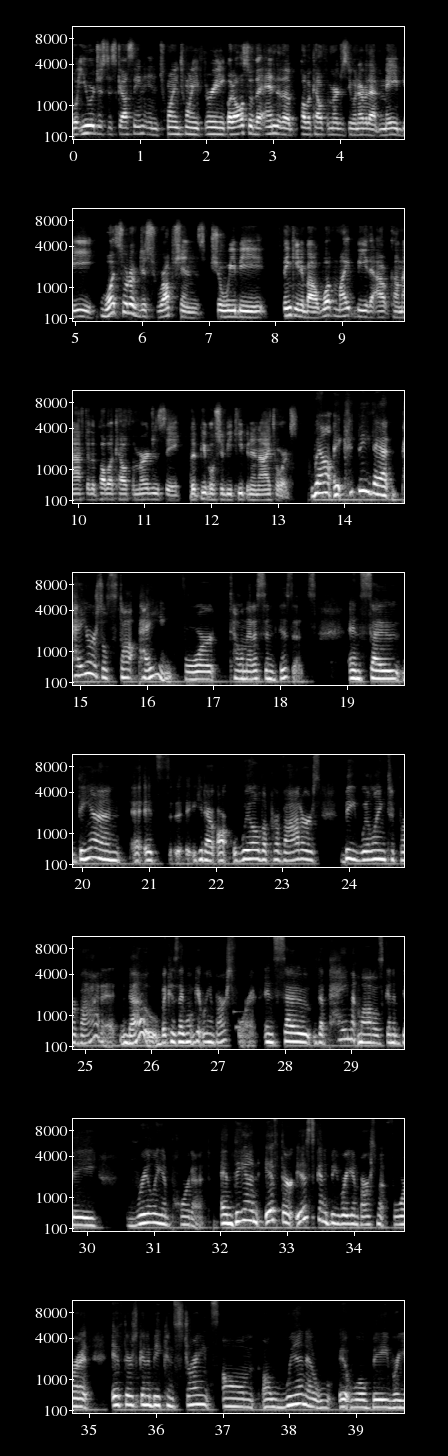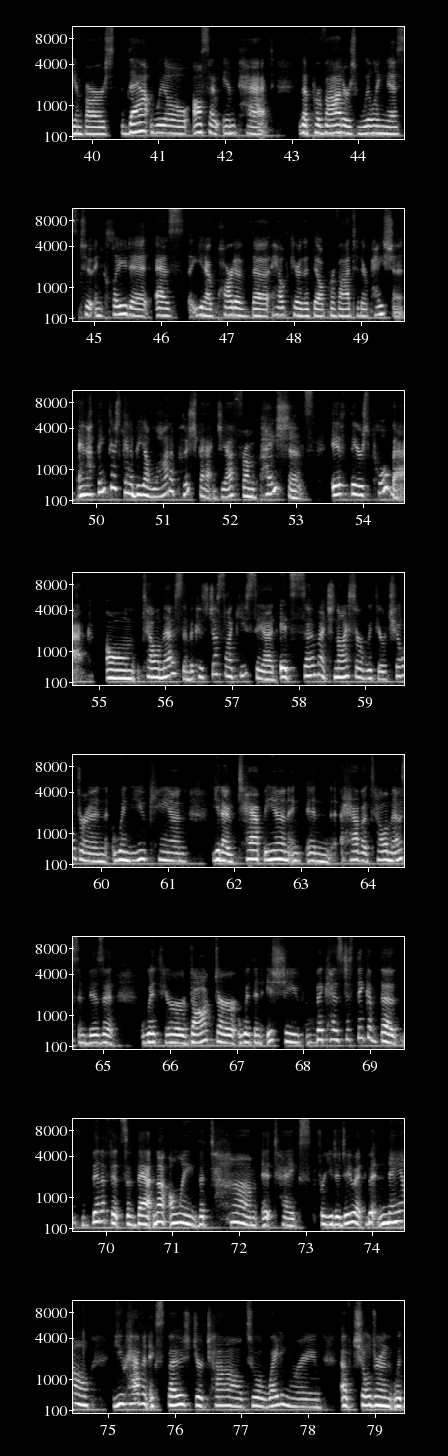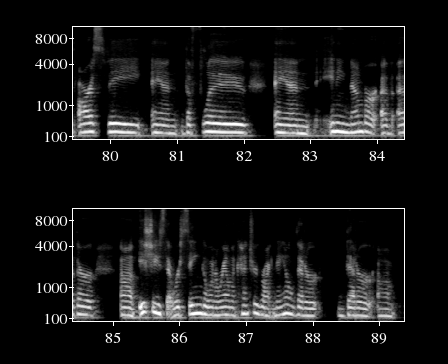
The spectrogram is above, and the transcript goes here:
what you were just discussing in 2023, but also the end of the public health emergency, whenever that may be, what sort of disruptions should we be thinking about? What might be the outcome after the public health emergency that people should be keeping an eye towards? Well, it could be that payers will stop paying for telemedicine visits. And so then it's, uh, you know, are, will the providers be willing to provide it? No, because they won't get reimbursed for it. And so the payment model is going to be really important. And then if there is going to be reimbursement for it, if there's going to be constraints on, on when it, it will be reimbursed, that will also impact the provider's willingness to include it as you know part of the healthcare that they'll provide to their patient. And i think there's going to be a lot of pushback jeff from patients if there's pullback on telemedicine because just like you said it's so much nicer with your children when you can you know tap in and, and have a telemedicine visit with your doctor with an issue because just think of the benefits of that not only the time it takes for you to do it but now you haven't exposed your child to a waiting room of children with RSV and the flu and any number of other uh, issues that we're seeing going around the country right now that are that are um,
